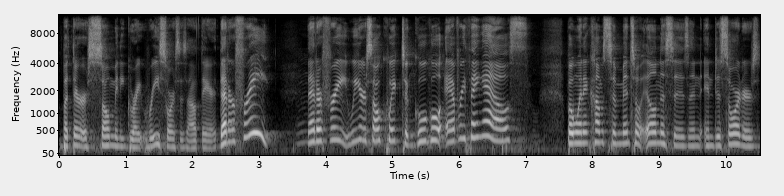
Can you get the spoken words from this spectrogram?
but there are so many great resources out there that are free that are free we are so quick to google everything else but when it comes to mental illnesses and, and disorders,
